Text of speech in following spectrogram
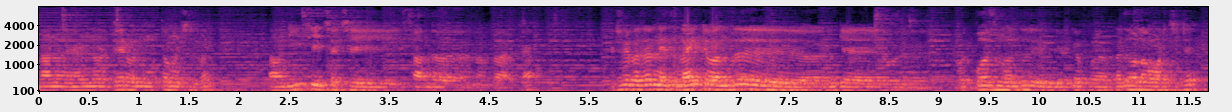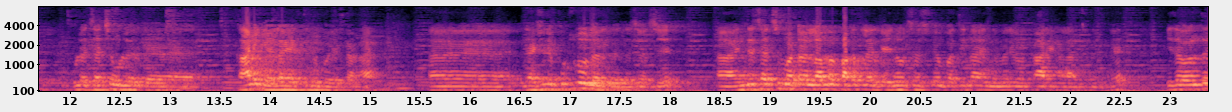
நான் என்னோட பேர் வந்து முத்தமிழ் செல்வன் நான் வந்து இசிஐ சர்ச்சை சார்ந்த நபராக இருக்கேன். ஆக்சுவலி பார்த்தீங்கன்னா நேற்று நைட்டு வந்து இங்கே ஒரு ஒரு பர்சன் வந்து இங்கே இருக்க கதவெல்லாம் உடச்சிட்டு உள்ள சர்ச்சு உள்ள இருக்க காணிக்கை எல்லாம் எடுத்துகிட்டு போயிருக்காங்க. இது ஆக்சுவலி புட்லூரில் இருக்குது இந்த சர்ச்சு இந்த சர்ச் மட்டும் இல்லாமல் பக்கத்தில் இருக்க இன்னொரு சர்ச்சுலையும் பார்த்தீங்கன்னா இந்த மாதிரி ஒரு காரியங்கள் நடந்துருக்கு. இதை வந்து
